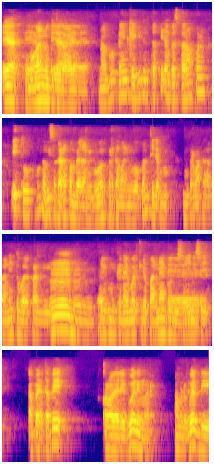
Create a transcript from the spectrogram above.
iya Hubungan lu gitu iya, kan. iya, iya. Nah gue pengen kayak gitu tapi sampai sekarang pun itu gue nggak bisa karena pembelaan gue pertemanan gue pun tidak mem- mempermasalahkan itu balik lagi. Hmm, hmm, hmm. Tapi mungkin aja buat ke depannya gue bisa Eh, ini sih. apa ya tapi kalau dari gue nih mar Apa menurut tuh? gue di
